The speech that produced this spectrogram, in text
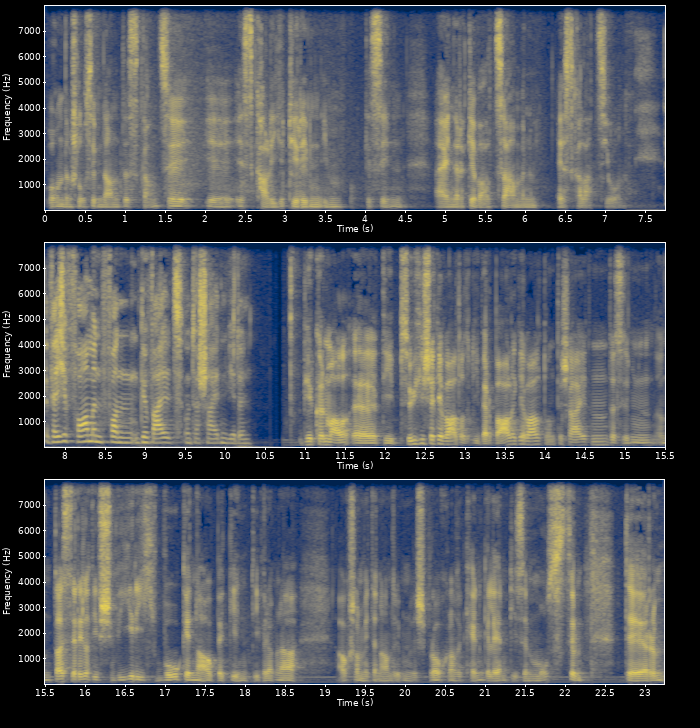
und am Schluss eben dann das Ganze äh, eskaliert hier eben im Gesinn einer gewaltsamen Eskalation. Welche Formen von Gewalt unterscheiden wir denn? Wir können mal äh, die psychische Gewalt oder die verbale Gewalt unterscheiden. Das ist eben, und das ist relativ schwierig, wo genau beginnt. Wir haben auch schon miteinander besprochen oder kennengelernt, diese Muster der,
